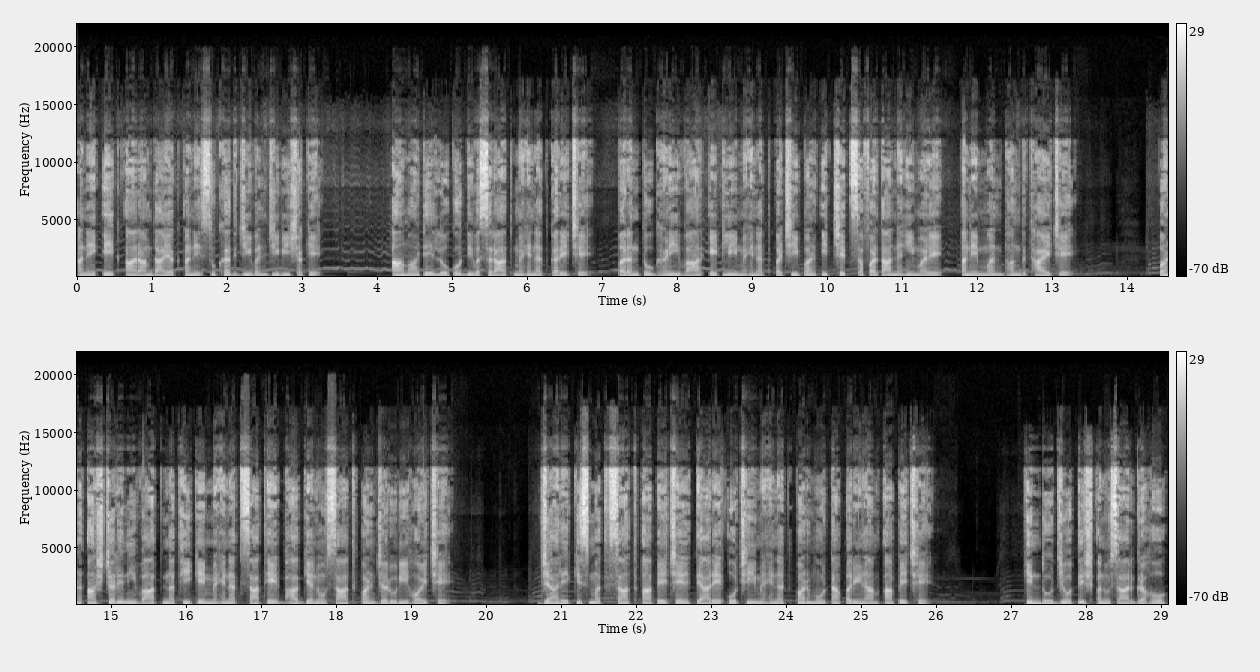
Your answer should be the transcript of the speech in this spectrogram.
અને એક આરામદાયક અને સુખદ જીવન જીવી શકે. આ માટે લોકો દિવસરાત મહેનત કરે છે, પરંતુ ઘણી વાર એટલી મહેનત પછી પણ ઇચ્છિત સફળતા નહીં મળે અને મન ભંગ થાય છે. પણ આશ્ચર્યની વાત નથી કે મહેનત સાથે ભાગ્યનો સાથ પણ જરૂરી હોય છે. જ્યારે કિસ્મત સાથ આપે છે, ત્યારે ઓછી મહેનત પણ મોટા પરિણામ આપે છે. હિન્દુ જ્યોતિષ અનુસાર ગ્રહો,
